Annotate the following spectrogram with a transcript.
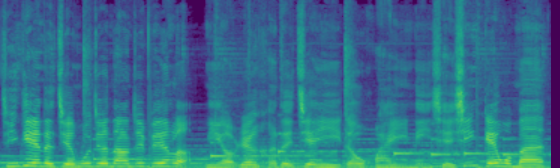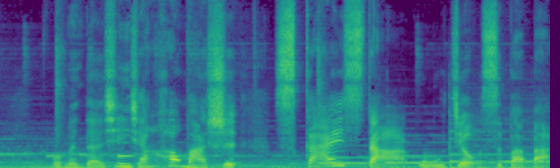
今天的节目就到这边了。你有任何的建议，都欢迎您写信给我们。我们的信箱号码是 skystar 五九四八八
